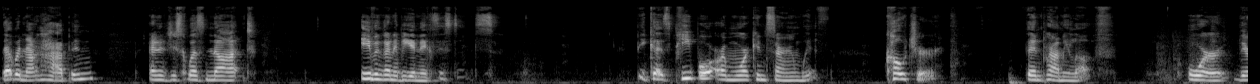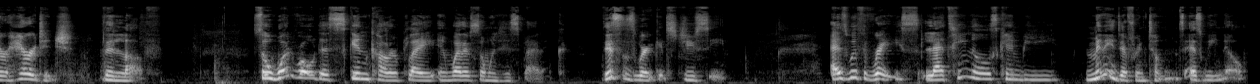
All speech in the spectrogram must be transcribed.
That would not happen, and it just was not even going to be in existence. Because people are more concerned with culture than probably love, or their heritage than love. So, what role does skin color play in whether someone's Hispanic? This is where it gets juicy. As with race, Latinos can be many different tones, as we know.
